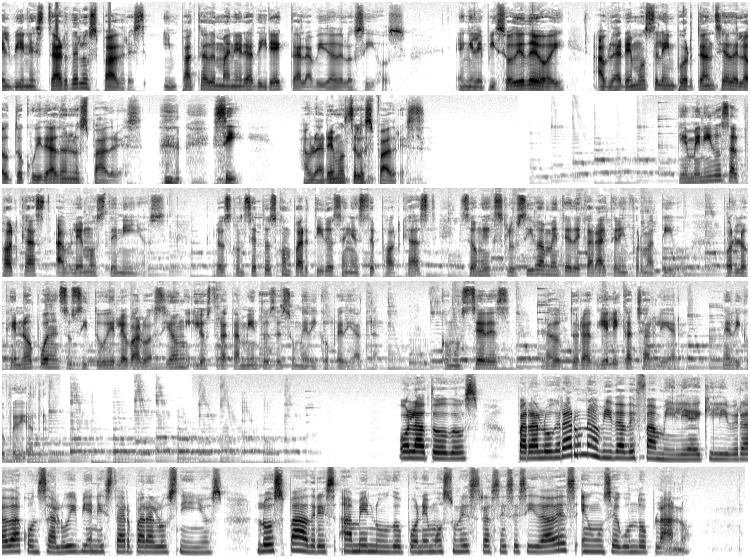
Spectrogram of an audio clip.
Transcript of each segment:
El bienestar de los padres impacta de manera directa la vida de los hijos. En el episodio de hoy hablaremos de la importancia del autocuidado en los padres. sí, hablaremos de los padres. Bienvenidos al podcast Hablemos de Niños. Los conceptos compartidos en este podcast son exclusivamente de carácter informativo, por lo que no pueden sustituir la evaluación y los tratamientos de su médico pediatra. Con ustedes, la doctora Dielica Charlier, médico pediatra. Hola a todos. Para lograr una vida de familia equilibrada con salud y bienestar para los niños, los padres a menudo ponemos nuestras necesidades en un segundo plano.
